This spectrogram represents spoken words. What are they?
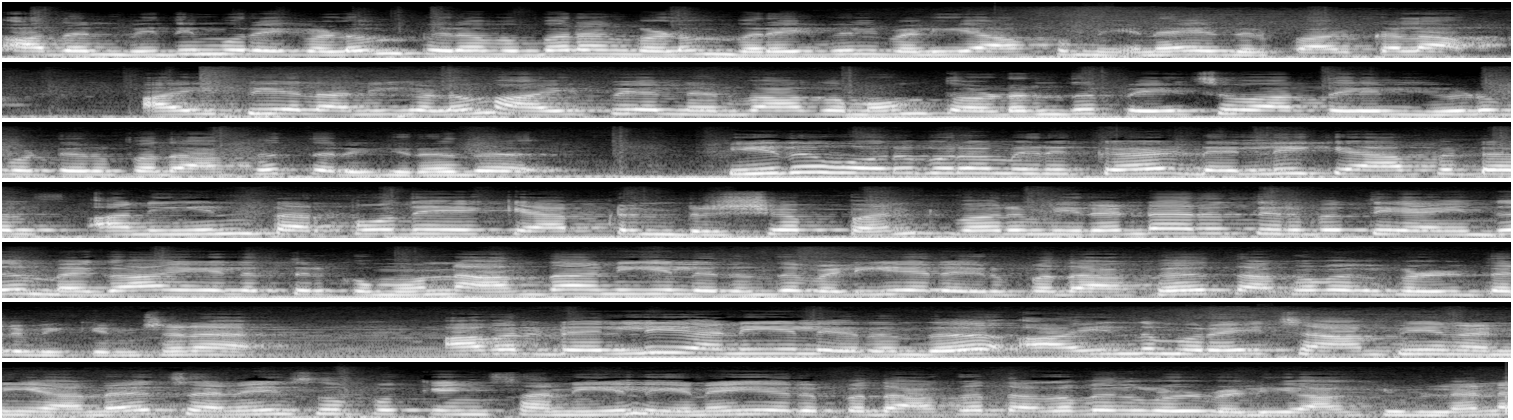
அதன் விதிமுறைகளும் பிற விவரங்களும் விரைவில் வெளியாகும் என எதிர்பார்க்கலாம். ஐபிஎல் அணிகளும் ஐபிஎல் நிர்வாகமும் தொடர்ந்து பேச்சுவார்த்தையில் ஈடுபட்டிருப்பதாக தெரிகிறது. இது ஒருபுறம் இருக்க டெல்லி கேபிட்டல்ஸ் அணியின் தற்போதைய கேப்டன் ரிஷப் பண்ட் வரும் இரண்டாயிரத்தி இருபத்தி ஐந்து மெகா ஏலத்திற்கு முன் அந்த அணியில் இருந்து வெளியேற இருப்பதாக தகவல்கள் தெரிவிக்கின்றன. அவர் டெல்லி அணியில் இருந்து ஐந்து முறை சாம்பியன் அணியான சென்னை சூப்பர் கிங்ஸ் அணியில் இணைய இருப்பதாக தகவல்கள் வெளியாகியுள்ளன.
